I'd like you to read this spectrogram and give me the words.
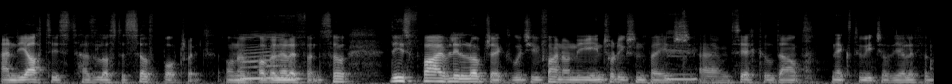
And the artist has lost a self-portrait on a, of an Ah. elephant. So these five little objects, which you find on the introduction page, Mm. um, circled out next to each of the elephant,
